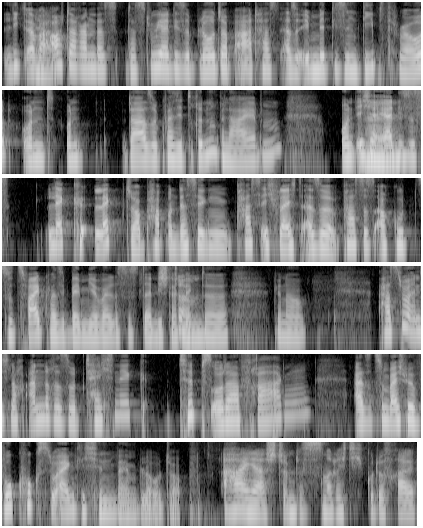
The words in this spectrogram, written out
liegt aber ja. auch daran, dass, dass du ja diese Blowjob-Art hast, also eben mit diesem Deep Throat und, und da so quasi drin bleiben. Und ich mhm. ja eher mhm. dieses Leck, Leckjob habe und deswegen passe ich vielleicht, also passt es auch gut zu zweit quasi bei mir, weil das ist dann die Stimmt. perfekte, genau. Hast du eigentlich noch andere so Technik-Tipps oder Fragen? Also zum Beispiel, wo guckst du eigentlich hin beim Blowjob? Ah ja, stimmt, das ist eine richtig gute Frage.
